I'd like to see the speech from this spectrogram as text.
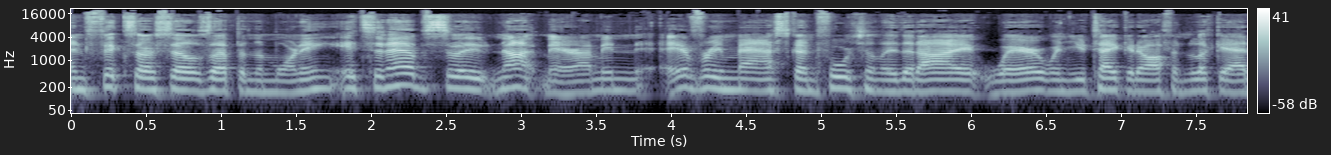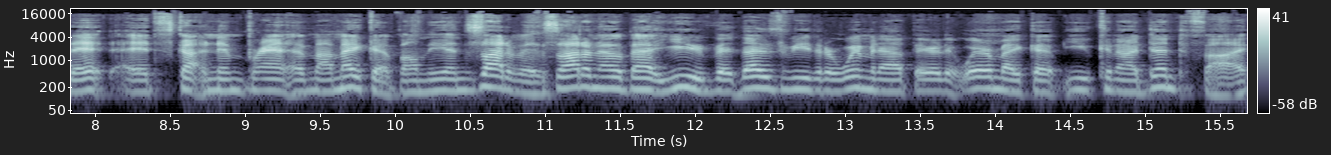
and fix ourselves up in the morning. It's an absolute nightmare. I mean, every mask, unfortunately, that I wear, when you take it off and look at it, it's got an imprint of my makeup on the inside of it. So I don't know about you, but those of you that are women out there that wear makeup, you can identify.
